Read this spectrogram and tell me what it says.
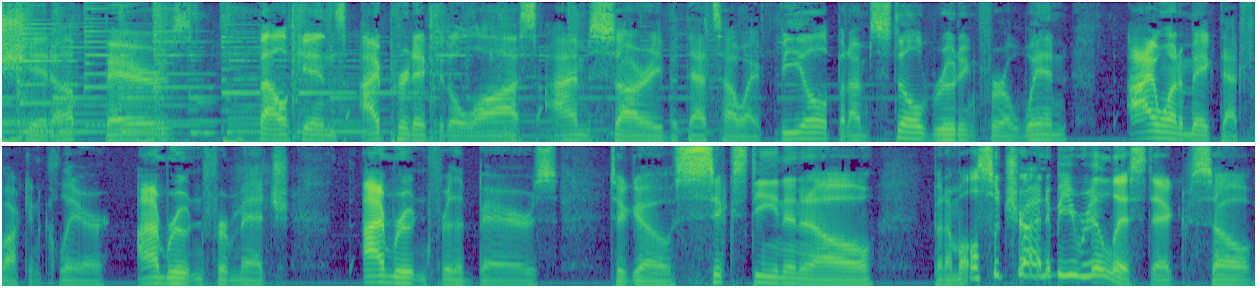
Shit up. Bears, Falcons. I predicted a loss. I'm sorry, but that's how I feel. But I'm still rooting for a win. I want to make that fucking clear. I'm rooting for Mitch. I'm rooting for the Bears to go 16 and 0. but I'm also trying to be realistic. So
